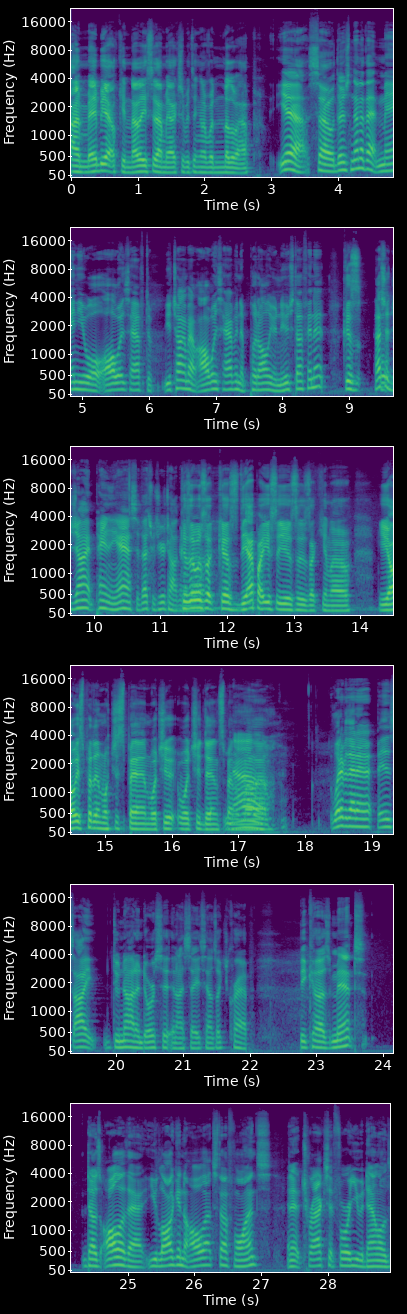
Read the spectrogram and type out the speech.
I maybe okay now that you say that, I may actually be thinking of another app. yeah so there's none of that manual always have to you're talking about always having to put all your new stuff in it Because that's a giant pain in the ass if that's what you're talking because it was like because the app I used to use is like you know you always put in what you spend, what you what you didn't spend, and. No. Whatever that app is, I do not endorse it, and I say it sounds like crap. Because Mint does all of that. You log into all that stuff once, and it tracks it for you. It downloads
